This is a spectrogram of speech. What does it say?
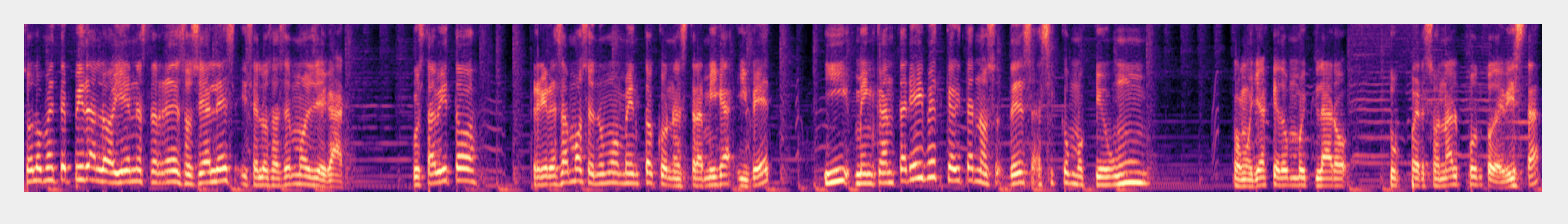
Solamente pídanlo ahí en nuestras redes sociales y se los hacemos llegar. Gustavito, regresamos en un momento con nuestra amiga Ivette. Y me encantaría, Ivette, que ahorita nos des así como que un, como ya quedó muy claro, tu personal punto de vista,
